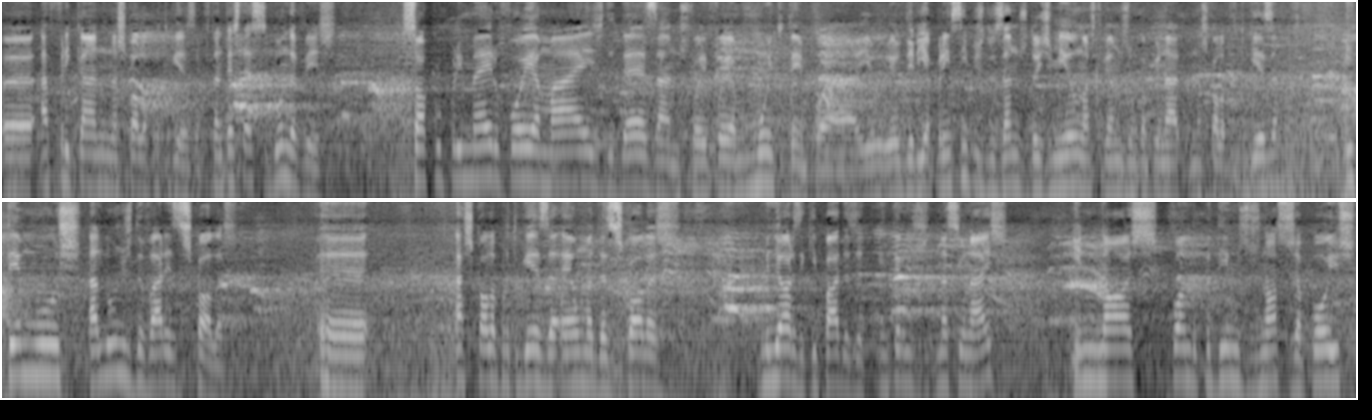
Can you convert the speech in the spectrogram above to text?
eh, africano na escola portuguesa, portanto, esta é a segunda vez. Só que o primeiro foi há mais de 10 anos, foi, foi há muito tempo. Ah, Eu, eu diria princípios dos anos 2000, nós tivemos um campeonato na escola portuguesa e temos alunos de várias escolas. Eh, A escola portuguesa é uma das escolas melhores equipadas em termos nacionais e nós, quando pedimos os nossos apoios,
